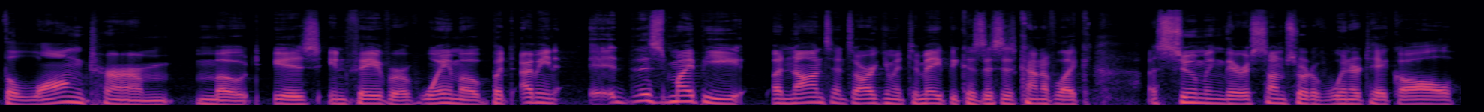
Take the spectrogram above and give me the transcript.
the long term moat is in favor of Waymo. But I mean, it, this might be a nonsense argument to make because this is kind of like assuming there is some sort of winner take all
